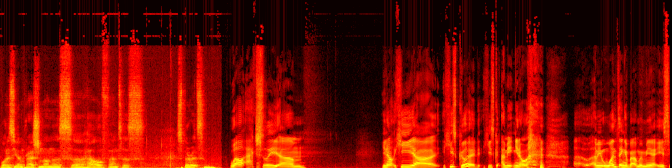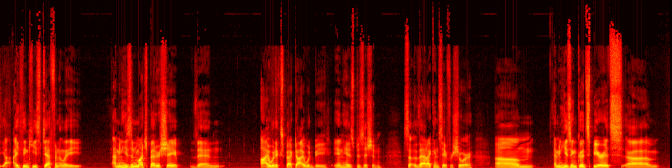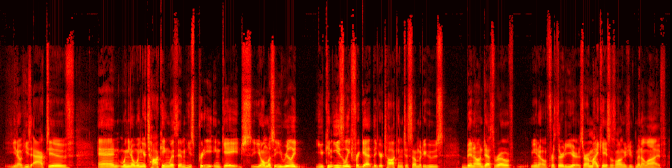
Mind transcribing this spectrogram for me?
What is your impression on his uh, health and his spirits? Well, actually, um, you know, he uh, he's good. He's. I mean, you know, I mean, one thing about Mumia is I think he's definitely. I mean, he's in much better shape than I would expect I would be in his position. So that I can say for sure. Um, I mean, he's in good spirits. Um, you know, he's active, and when you know when you're talking with him, he's pretty engaged. You almost, you really, you can easily forget that you're talking to somebody who's been on death row, you know, for 30 years, or in my case, as long as you've been alive.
